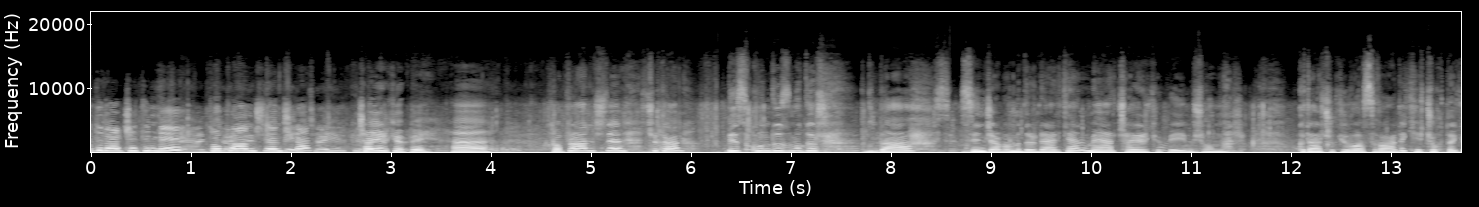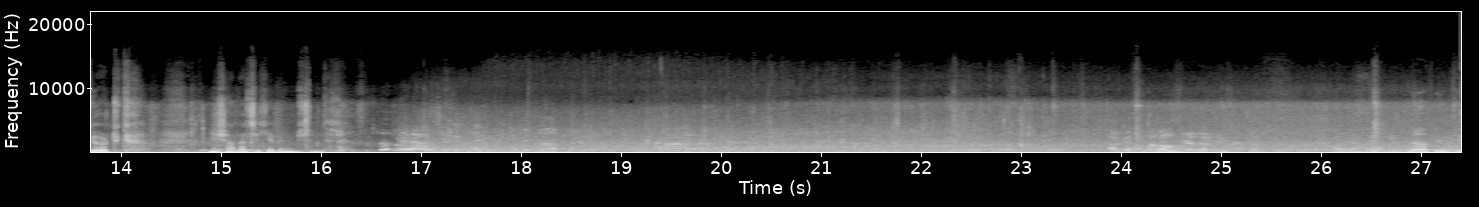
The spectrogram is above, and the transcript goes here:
Dediler Çetin Bey? Toprağın içinden çıkan çayır köpeği. Ha. Toprağın içinden çıkan biz kunduz mudur, dağ sincabı mıdır derken meğer çayır köpeğiymiş onlar. O kadar çok yuvası vardı ki çok da gördük. İnşallah çekebilmişimdir. Ne yapayım ki?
